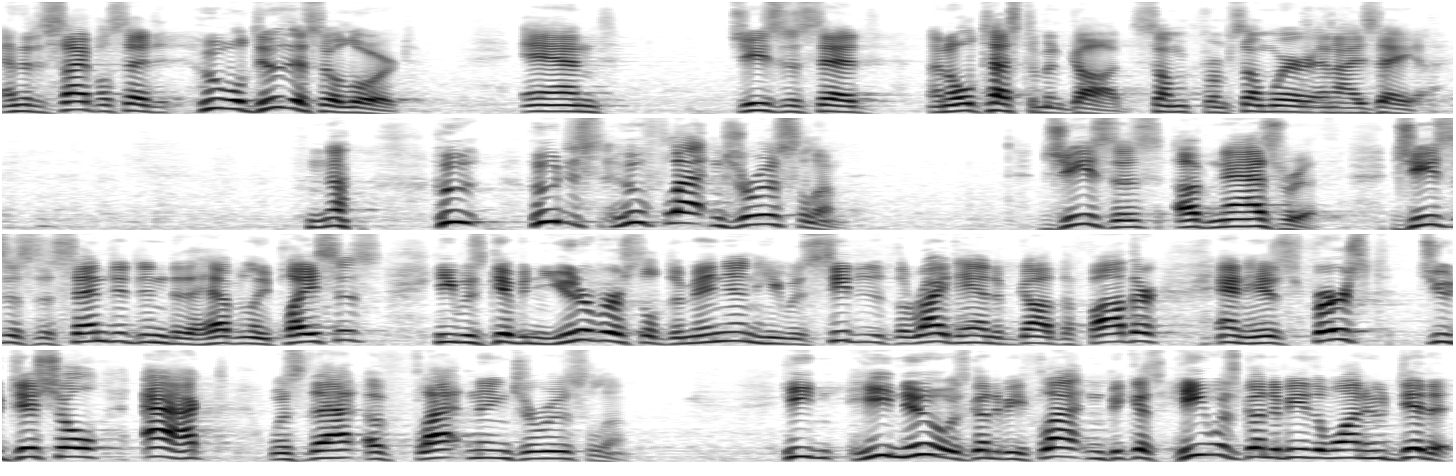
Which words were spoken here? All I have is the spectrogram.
And the disciples said, Who will do this, O Lord? And Jesus said, An Old Testament God, some, from somewhere in Isaiah. No. Who, who, who flattened Jerusalem? Jesus of Nazareth. Jesus ascended into the heavenly places. He was given universal dominion. He was seated at the right hand of God the Father. And his first judicial act was that of flattening Jerusalem. He, he knew it was going to be flattened because he was going to be the one who did it.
